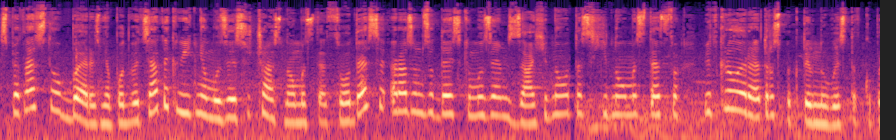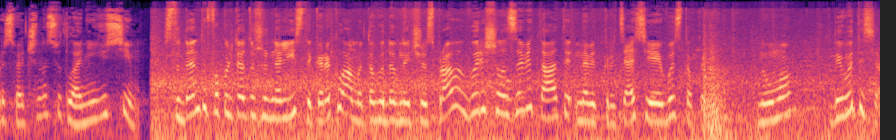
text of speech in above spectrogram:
З 15 березня по 20 квітня музей сучасного мистецтва Одеси разом з Одеським музеєм західного та східного мистецтва відкрили ретроспективну виставку, присвячену Світлані Юсім. Студенти факультету журналістики, реклами та видавничої справи вирішили завітати на відкриття цієї виставки. Нумо, дивитися.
